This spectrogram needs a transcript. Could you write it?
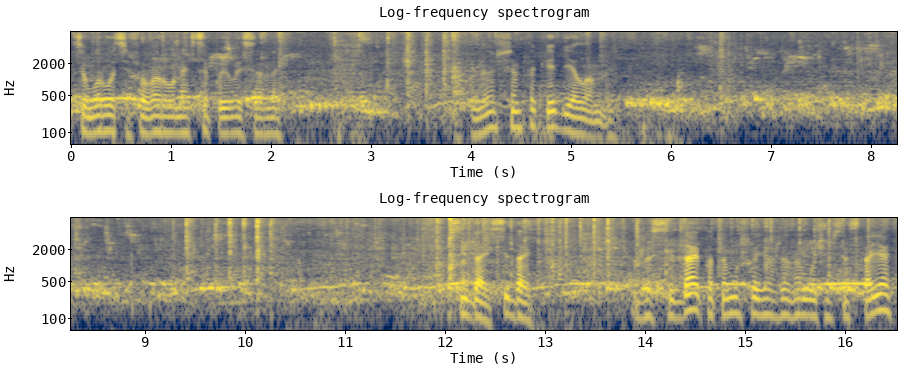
в цьому році, що ворони вцепилися. Не. Ну, в общем, таке діло. Не. Сідай, сідай. Вже сідай, тому що я вже замучився стояти.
